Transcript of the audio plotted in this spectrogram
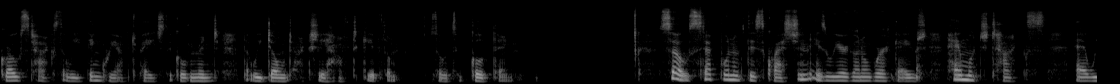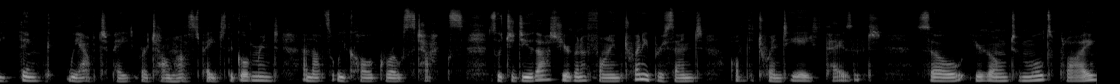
gross tax that we think we have to pay to the government that we don't actually have to give them. So it's a good thing so, step one of this question is we are going to work out how much tax uh, we think we have to pay, or Tom has to pay to the government, and that's what we call gross tax. So, to do that, you're going to find 20% of the 28,000. So, you're going to multiply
